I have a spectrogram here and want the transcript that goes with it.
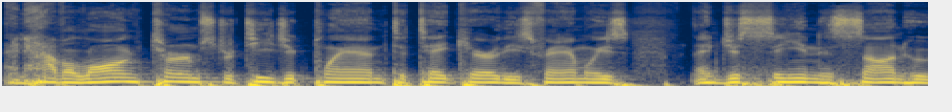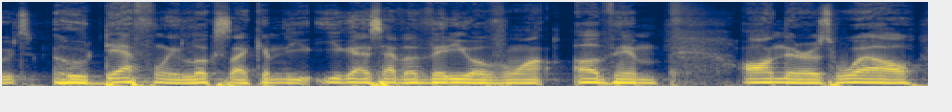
and have a long term strategic plan to take care of these families, and just seeing his son, who who definitely looks like him. You guys have a video of of him on there as well,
